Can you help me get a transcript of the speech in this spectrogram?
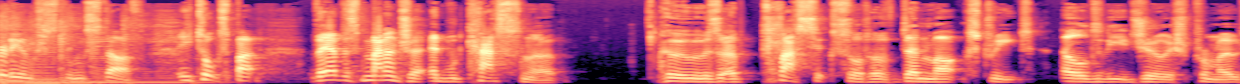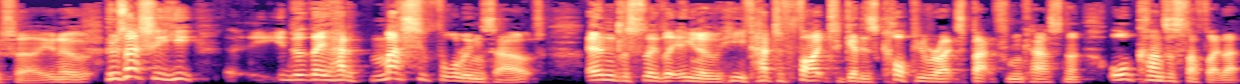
really interesting stuff. He talks about they have this manager, Edward Kassner, who's a classic sort of Denmark Street elderly Jewish promoter, you know, who's actually he they had massive fallings out, endlessly. You know, he had to fight to get his copyrights back from Kassner, all kinds of stuff like that.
